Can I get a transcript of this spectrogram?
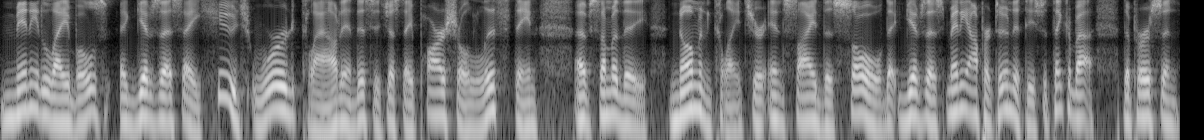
many labels, it gives us a huge word cloud, and this is just a partial listing of some of the nomenclature inside the soul that gives us many opportunities to think about the person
